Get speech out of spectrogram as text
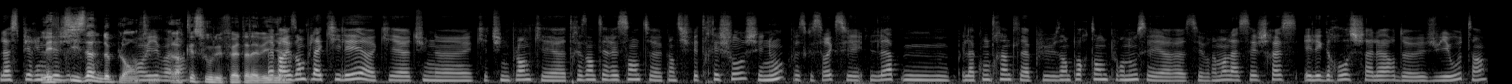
l'aspirine. Les tisanes de plantes. Oui, Alors qu'est-ce que vous lui faites à la vigne Par exemple, l'aquilée, euh, qui est une qui est une plante qui est très intéressante quand il fait très chaud chez nous, parce que c'est vrai que c'est la, mm, la contrainte la plus importante pour nous, c'est c'est vraiment la sécheresse et les grosses chaleurs de juillet-août. Hein.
